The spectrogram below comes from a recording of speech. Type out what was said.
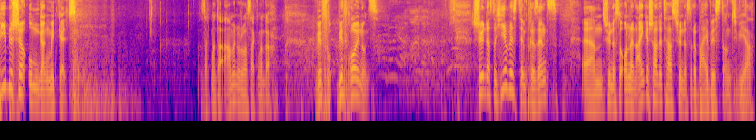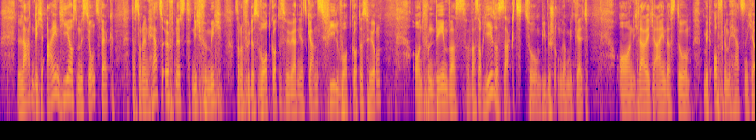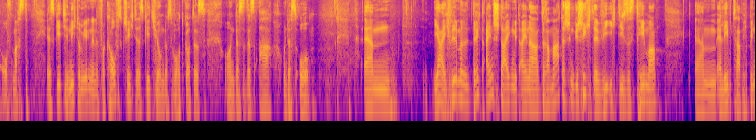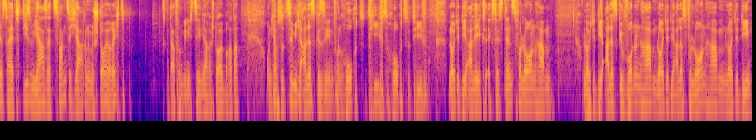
Biblischer Umgang mit Geld. Sagt man da Amen oder was sagt man da? Wir, wir freuen uns. Schön, dass du hier bist in Präsenz. Ähm, schön, dass du online eingeschaltet hast. Schön, dass du dabei bist. Und wir laden dich ein hier aus dem Missionswerk, dass du dein Herz öffnest, nicht für mich, sondern für das Wort Gottes. Wir werden jetzt ganz viel Wort Gottes hören und von dem, was, was auch Jesus sagt zum biblischen Umgang mit Geld. Und ich lade dich ein, dass du mit offenem Herzen hier aufmachst. Es geht hier nicht um irgendeine Verkaufsgeschichte, es geht hier um das Wort Gottes. Und das ist das A und das O. Ähm, ja, ich will mal direkt einsteigen mit einer dramatischen Geschichte, wie ich dieses Thema ähm, erlebt habe. Ich bin jetzt seit diesem Jahr, seit 20 Jahren im Steuerrecht. Davon bin ich zehn Jahre Steuerberater und ich habe so ziemlich alles gesehen, von hoch zu tief, zu hoch zu tief. Leute, die alle Existenz verloren haben, Leute, die alles gewonnen haben, Leute, die alles verloren haben, Leute, die,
